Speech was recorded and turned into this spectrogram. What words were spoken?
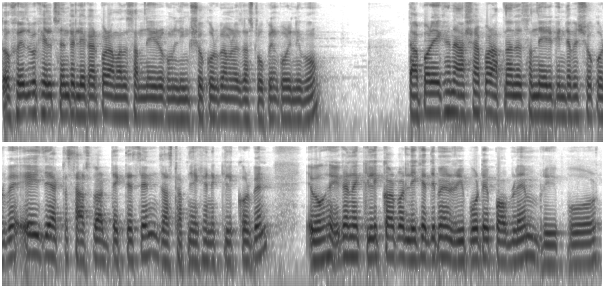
তো ফেসবুক হেল্প সেন্টার লেখার পর আমাদের সামনে এরকম লিঙ্ক শো করবে, আমরা জাস্ট ওপেন করে নিব। তারপরে এখানে আসার পর আপনাদের সামনে এরকম ইন্টারফেস শো করবে। এই যে একটা সার্চ বার দেখতেছেন জাস্ট আপনি এখানে ক্লিক করবেন এবং এখানে ক্লিক করার পর লিখে দিবেন report problem report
